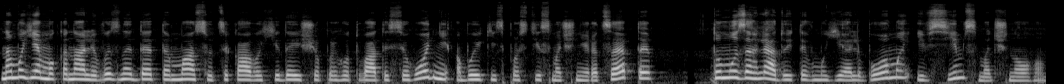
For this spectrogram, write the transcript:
На моєму каналі ви знайдете масу цікавих ідей, що приготувати сьогодні, або якісь прості смачні рецепти. Тому заглядуйте в мої альбоми і всім смачного!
